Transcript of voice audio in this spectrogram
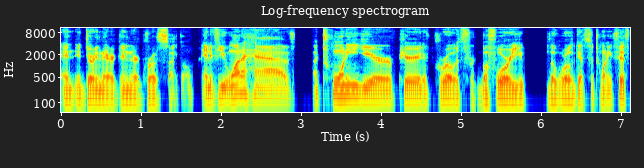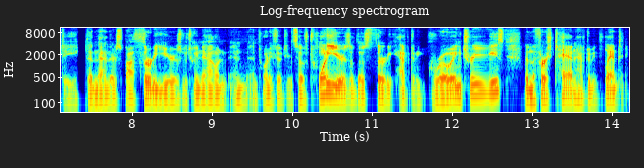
and during their during their growth cycle. And if you want to have a 20 year period of growth for before you the world gets to 2050, then there's about 30 years between now and, and, and 2050. So if 20 years of those 30 have to be growing trees, then the first 10 have to be planting,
